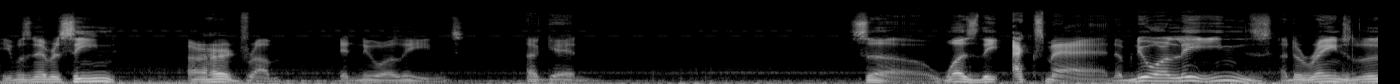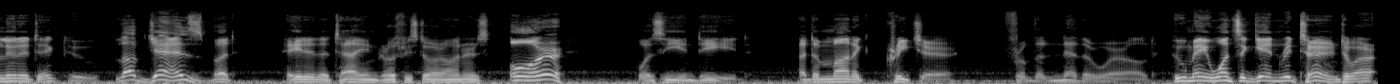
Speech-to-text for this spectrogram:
He was never seen or heard from in New Orleans again. So, was the Axeman of New Orleans a deranged lunatic who loved jazz but hated Italian grocery store owners? Or was he indeed a demonic creature from the netherworld who may once again return to our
